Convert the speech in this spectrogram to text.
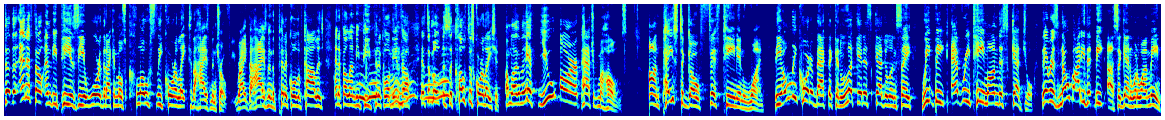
The, the NFL MVP is the award that I can most closely correlate to the Heisman Trophy, right? The okay. Heisman, the pinnacle of college, NFL MVP, mm-hmm, pinnacle of the mm-hmm, NFL. It's the most, it's the closest correlation. I'm like, if you are Patrick Mahomes, on pace to go 15 and 1. The only quarterback that can look at his schedule and say, We beat every team on this schedule. There is nobody that beat us. Again, what do I mean?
